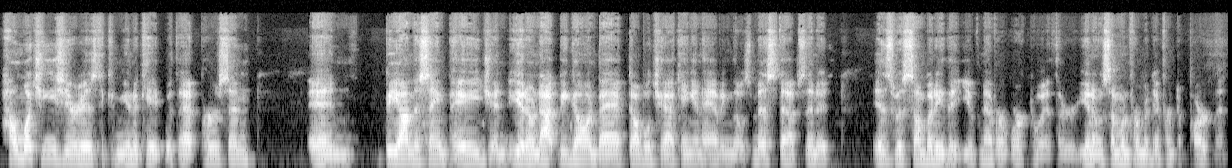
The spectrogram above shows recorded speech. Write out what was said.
how much easier it is to communicate with that person and be on the same page and you know not be going back double checking and having those missteps than it is with somebody that you've never worked with or you know someone from a different department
